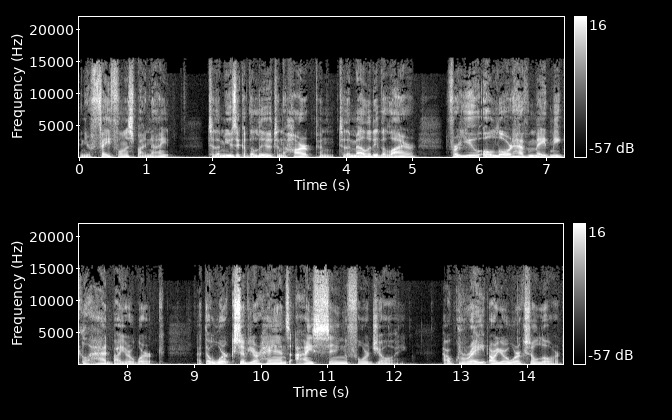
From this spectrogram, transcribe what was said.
and your faithfulness by night to the music of the lute and the harp, and to the melody of the lyre. For you, O Lord, have made me glad by your work. At the works of your hands I sing for joy. How great are your works, O Lord!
